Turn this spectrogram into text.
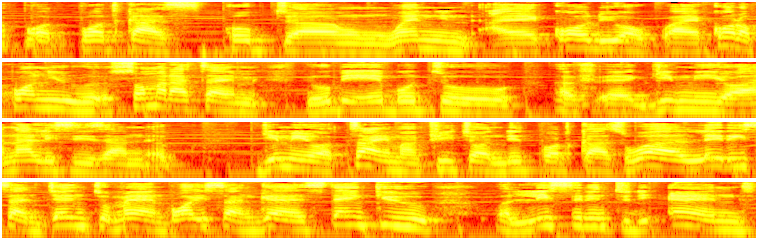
pod- podcast. Hope um, when I call you up, I call upon you some other time, you will be able to uh, uh, give me your analysis and uh, give me your time and feature on this podcast. Well, ladies and gentlemen, boys and girls, thank you for listening to the end.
